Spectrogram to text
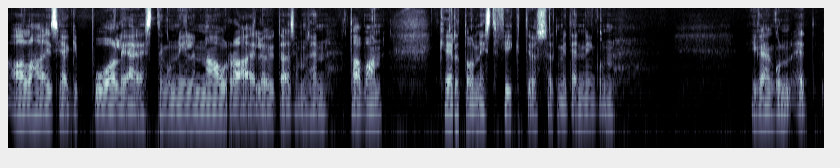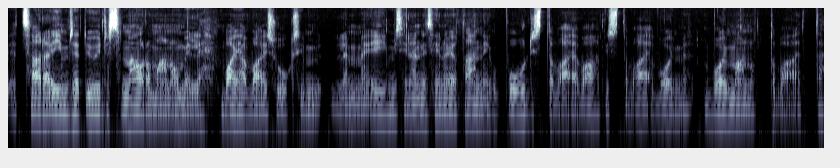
alhaisiakin puolia, ja sitten kun niille nauraa ja löytää semmoisen tavan kertoa niistä fiktiossa, että miten niin kuin, ikään kuin, että et saada ihmiset yhdessä nauramaan omille vajavaisuuksillemme ihmisinä, niin siinä on jotain niin kuin puhdistavaa ja vahvistavaa ja voima, voimaannuttavaa, että,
